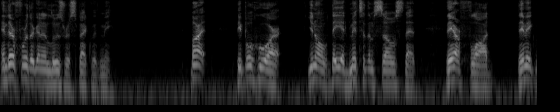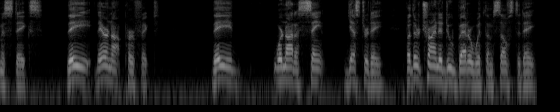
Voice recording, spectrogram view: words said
and therefore they're going to lose respect with me. But people who are you know, they admit to themselves that they are flawed, they make mistakes, they they are not perfect. They were not a saint yesterday, but they're trying to do better with themselves today.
